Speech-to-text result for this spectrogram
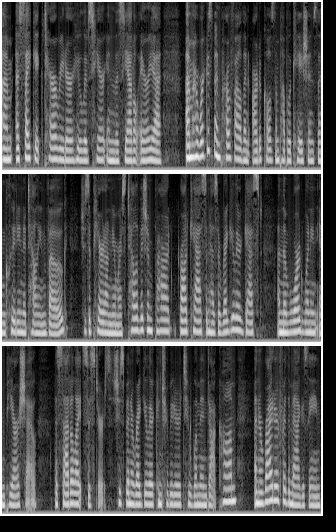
um, a psychic tarot reader who lives here in the Seattle area. Um, her work has been profiled in articles and publications, including Italian Vogue. She's appeared on numerous television broad- broadcasts and has a regular guest on the award winning NPR show, The Satellite Sisters. She's been a regular contributor to Women.com and a writer for the magazine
